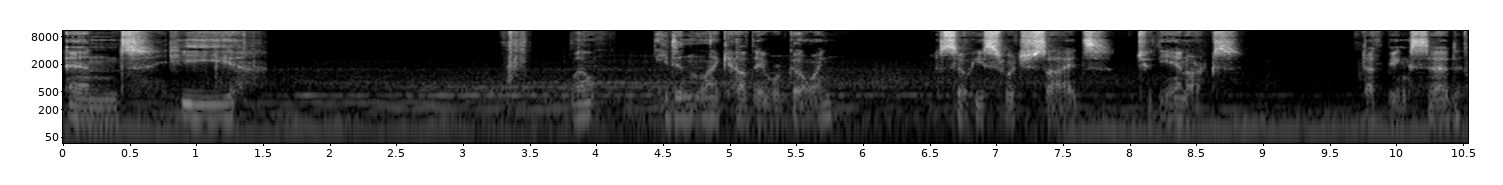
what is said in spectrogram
and he. Well, he didn't like how they were going, so he switched sides to the Anarchs. That being said,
